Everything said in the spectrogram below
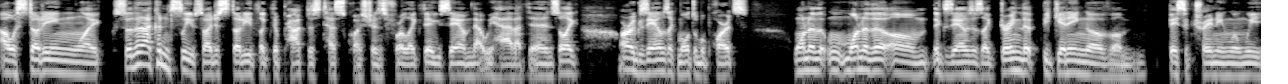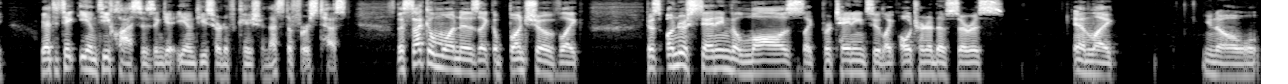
I was studying like so then I couldn't sleep so I just studied like the practice test questions for like the exam that we have at the end. So like our exams like multiple parts. One of the one of the um exams is like during the beginning of um basic training when we we had to take EMT classes and get EMT certification. That's the first test. The second one is like a bunch of like just understanding the laws like pertaining to like alternative service and like you know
